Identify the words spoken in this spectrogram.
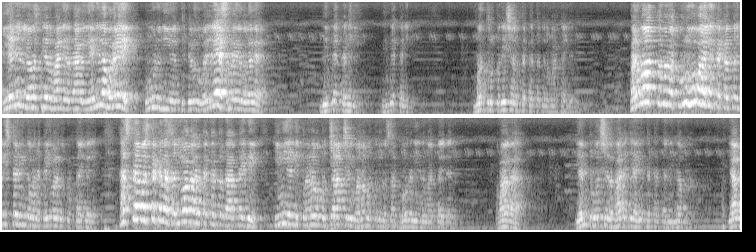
ಏನೇನು ವ್ಯವಸ್ಥೆಯನ್ನು ಮಾಡಿ ಅಂದಾಗ ಏನಿಲ್ಲ ಮಗಳೇ, ಕೂಡು ನೀರಂತ ತಿಳಿದು ಒಳ್ಳೆಯ ಸಮಯದೊಳಗೆ. ಕಣಿಗೆ ಮಂತ್ರ ಮಂತ್ರೋಪದೇಶ ಅಂತಕ್ಕಂಥದ್ದನ್ನು ಮಾಡ್ತಾ ಇದ್ದೇನೆ. ಪರಮಾತ್ಮನ ಕುರುಹುವಾಗಿರ್ತಕ್ಕಂಥ ಇಷ್ಟಲಿಂಗವನ್ನ ಕೈ ಒಳಗೆ ಕೊಡ್ತಾ ಇದ್ದೇನೆ. ಹಸ್ತಮಸ್ತಕದ ಸಂಯೋಗ ಅಂತಕ್ಕಂಥದ್ದು ಆಗ್ತಾ ಇದೆ. ಕಿವಿಯಲ್ಲಿ ಪ್ರಣವ ಪಂಚಾಕ್ಷರಿ ಮಹಾಮಂತ್ರದ ಸಂಬೋಧನೆಯನ್ನು ಮಾಡ್ತಾ ಇದ್ದಾರೆ ಅವಾಗ ಎಂಟು ವರ್ಷದ ಬಾಲಕಿಯಾಗಿರ್ತಕ್ಕಂಥ ನಿಂಗಮ್ಮ ಯಾವ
